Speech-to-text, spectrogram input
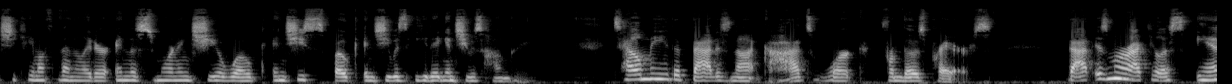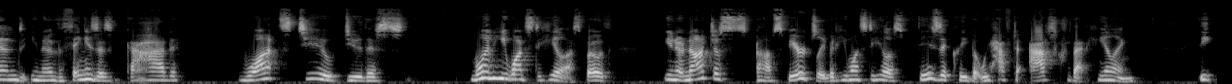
she came off the ventilator, and this morning she awoke and she spoke and she was eating and she was hungry. Tell me that that is not God's work from those prayers. That is miraculous. And, you know, the thing is, is God wants to do this. One, he wants to heal us both, you know, not just uh, spiritually, but he wants to heal us physically, but we have to ask for that healing. The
